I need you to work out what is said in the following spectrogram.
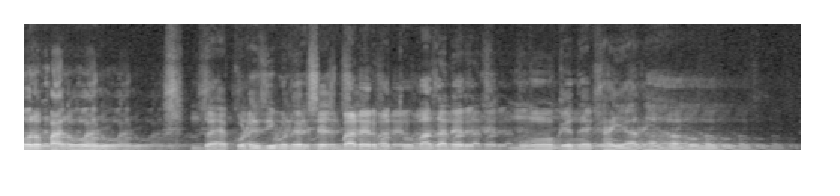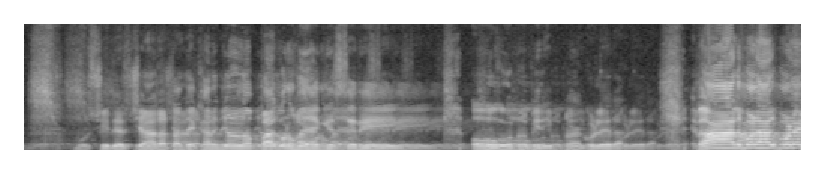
বড় পাগল। দয়া করে জীবনের শেষবারের মতো বাজানের মুখে দেখাইয়া দাও। মুর্শিদের চেহারাটা দেখার জন্য পাগল হয়ে গেছে রে। ও নবীর পাগলেরা। এবার বলার পরে,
